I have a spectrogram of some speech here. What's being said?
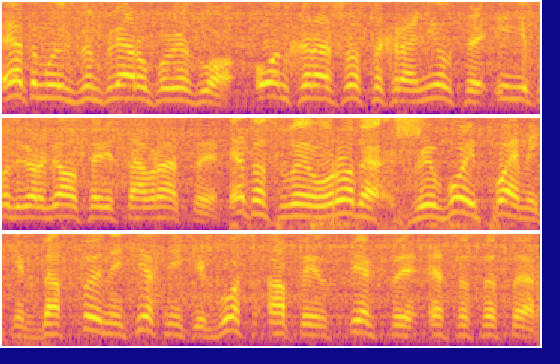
Этому экземпляру повезло. Он хорошо сохранился и не подвергался реставрации. Это своего рода живой памятник достойной техники госавтоинспекции СССР.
